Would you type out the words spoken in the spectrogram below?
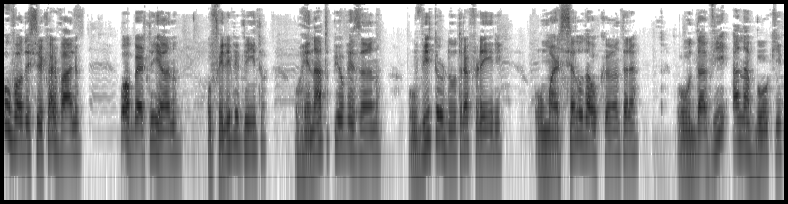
o Valdecir Carvalho, o Alberto Iano, o Felipe Pinto, o Renato Piovesano, o Vitor Dutra Freire, o Marcelo da Alcântara, o Davi Anabuki,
